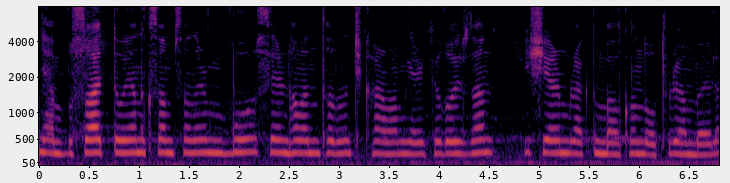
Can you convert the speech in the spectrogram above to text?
Yani bu saatte uyanıksam sanırım bu serin havanın tadını çıkarmam gerekiyordu. O yüzden işi yarım bıraktım balkonda oturuyorum böyle.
